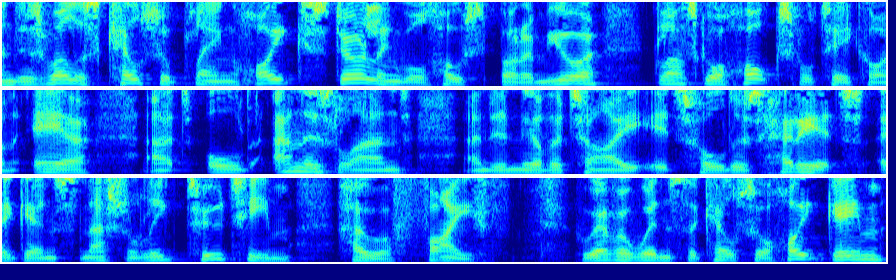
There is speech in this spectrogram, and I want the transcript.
And as well as Kelso playing Hawick, Stirling will host Boroughmuir. Glasgow Hawks will take on Ayr at Old Anniesland. And in the other tie, it's holders Heriots against National League Two team Howe of Fife. Whoever wins the Kelso Hawick game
